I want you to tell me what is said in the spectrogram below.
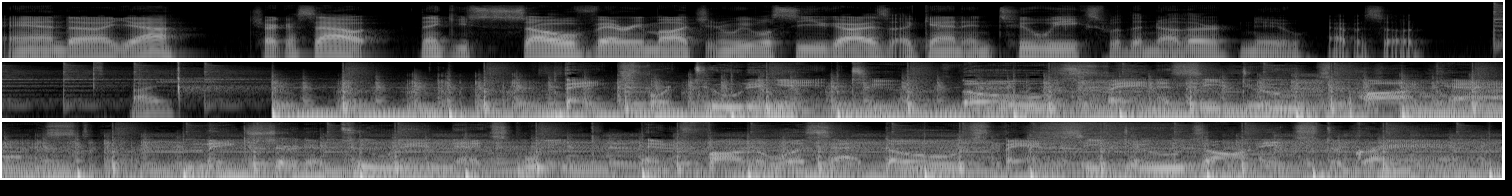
And uh, yeah, check us out. Thank you so very much. And we will see you guys again in two weeks with another new episode. Bye. Thanks for tuning in to Those Fantasy Dudes podcast. Make sure to tune in next week and follow us at Those Fantasy Dudes on Instagram.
